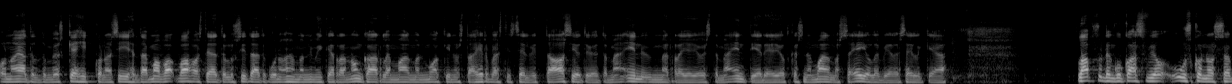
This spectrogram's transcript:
on ajateltu myös kehikkona siihen, tai mä oon vahvasti ajatellut sitä, että kun ohjelman nimi kerran on Karle maailma, niin mua kiinnostaa hirveästi selvittää asioita, joita mä en ymmärrä ja joista mä en tiedä ja jotka siinä maailmassa ei ole vielä selkeää lapsuuden kun kasvi uskonnossa,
